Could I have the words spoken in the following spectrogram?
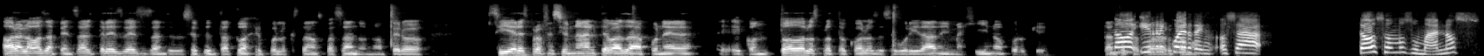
ahora lo vas a pensar tres veces antes de hacerte un tatuaje por lo que estamos pasando, ¿no? Pero si eres profesional, te vas a poner eh, con todos los protocolos de seguridad, me imagino, porque... no, y recuerden, o sea, todos somos humanos,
